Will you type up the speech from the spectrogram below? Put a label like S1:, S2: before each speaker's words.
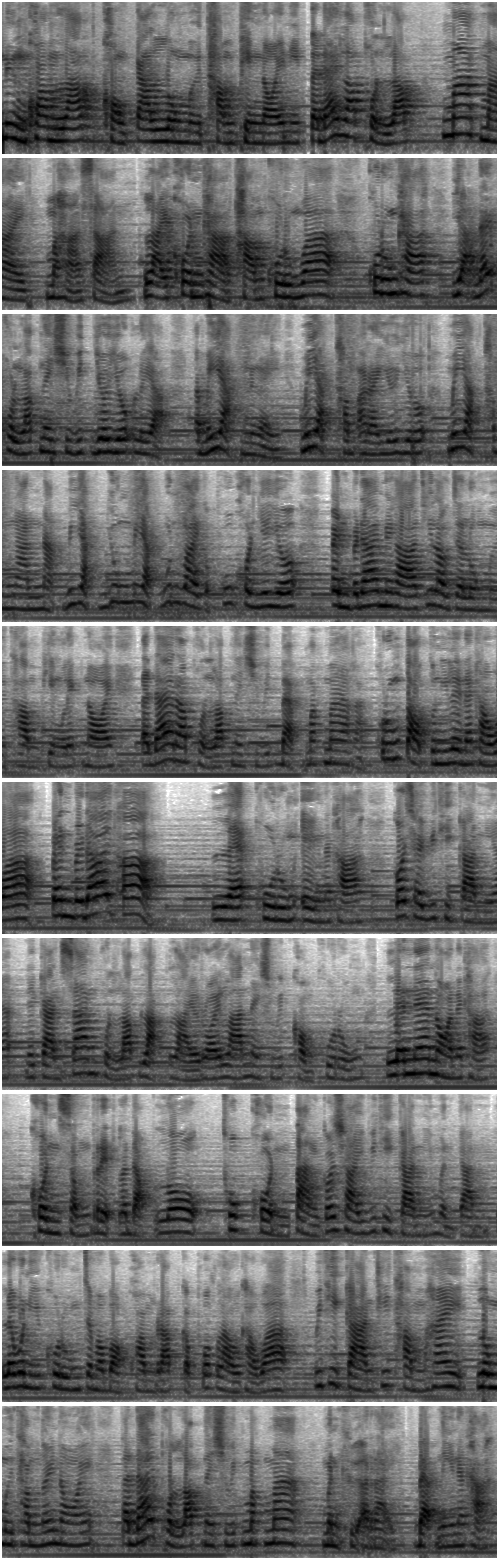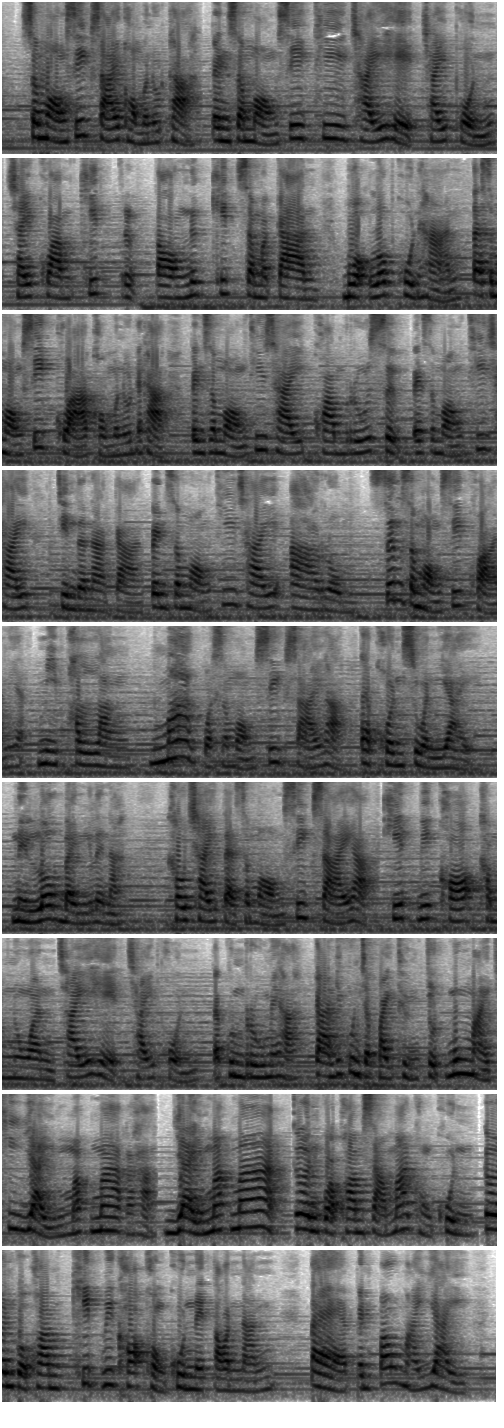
S1: หนึ่งความลับของการลงมือทำเพียงน้อยนิด แต่ได้รับผลลัพธ์มากมายมหาศาล หลายคนค่ะ ถามครูรุงว่าครูรุงคะอยากได้ผลลัพธ์ในชีวิตเยอะๆเลยอะแต่ไม่อยากเหนื่อย ไม่อยากทำอะไรเยอะๆ ไม่อยากทำงานหนัก ไม่อยากยุ่งไม่อยากวุ่นวายกับผู้คนเยอะๆ เป็นไปได้ไหมคะ ที่เราจะลงมือทำเพียงเล็กน้อย แต่ได้รับผลลัพธ์ในชีวิตแบบมากๆอะครูรุงตอบตัวนี้เลยนะคะว่า เป็นไปได้ค่ะ และครูรุงเองนะคะ ก็ใช้วิธีการนี้ในการสร้างผลลัพธ์หลักหลายร้อยล้านในชีวิตของครูรุงและแน่นอนนะคะ คนสำเร็จระดับโลกทุกคนต่างก็ใช้วิธีการนี้เหมือนกัน และวันนี้ครูรุ้งจะมาบอกความลับกับพวกเราค่ะว่า วิธีการที่ทำให้ลงมือทำน้อยๆ แต่ได้ผลลัพธ์ในชีวิตมากๆ มันคืออะไร แบบนี้นะคะ สมองซีกซ้ายของมนุษย์ค่ะ เป็นสมองซีกที่ใช้เหตุใช้ผล ใช้ความคิดตรึกตรองนึกคิดสมการ บวกลบคูณหาร แต่สมองซีกขวาของมนุษย์นะคะเป็นสมองที่ใช้ความรู้สึก เป็นสมองที่ใช้จินตนาการ เป็นสมองที่ใช้อารมณ์ ซึ่งสมองซีกขวาเนี่ยมีพลังมากกว่าสมองซีกซ้ายค่ะ แต่คนส่วนใหญ่ในโลกใบนี้เลยนะ เขาใช้แต่สมองซีกซ้ายค่ะ คิดวิเคราะห์คำนวณ ใช้เหตุใช้ผล แต่คุณรู้ไหมคะ การที่คุณจะไปถึงจุดมุ่งหมายที่ใหญ่มากๆอะค่ะ ใหญ่มากๆ เกินกว่าความสามารถของคุณ เกินกว่าความคิดวิเคราะห์ของคุณในตอนนั้น แต่เป็นเป้าหมายใหญ่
